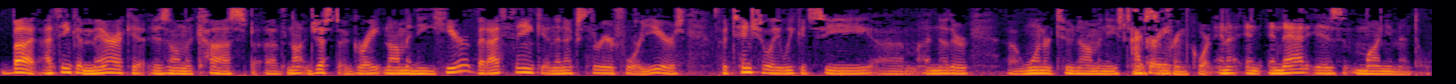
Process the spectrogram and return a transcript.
But I think America is on the cusp of not just a great nominee here, but I think in the next three or four years, potentially we could see um, another uh, one or two nominees to I the agree. Supreme Court, and, and and that is monumental.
